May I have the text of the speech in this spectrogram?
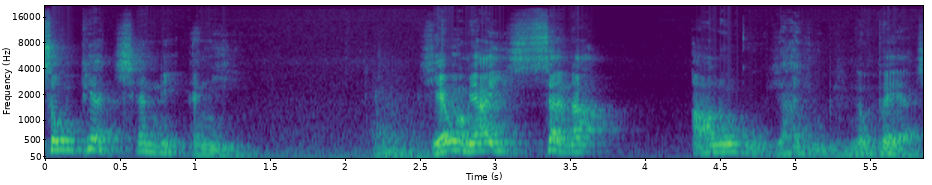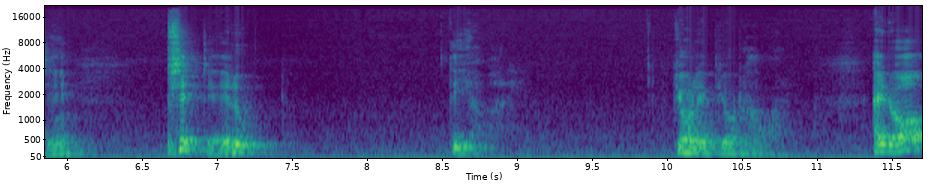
ဆုံးဖြတ်ချက်နှင့်အညီရဲဘော်များ၏ဆန္ဒအားလုံးကိုရယူပြီးနှုတ်ထွက်ရခြင်းဖြစ်တယ်လို့သိရပါတယ်ပြောလဲပြောထားပါတယ်အဲ့တော့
